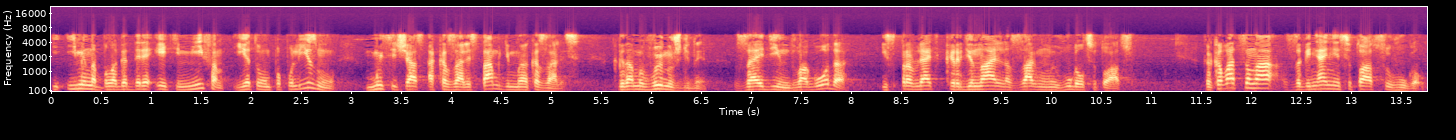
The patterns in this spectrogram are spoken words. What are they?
И именно благодаря этим мифам и этому популизму мы сейчас оказались там, где мы оказались. Когда мы вынуждены за один-два года исправлять кардинально загнанную в угол ситуацию. Какова цена загоняния ситуацию в угол?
